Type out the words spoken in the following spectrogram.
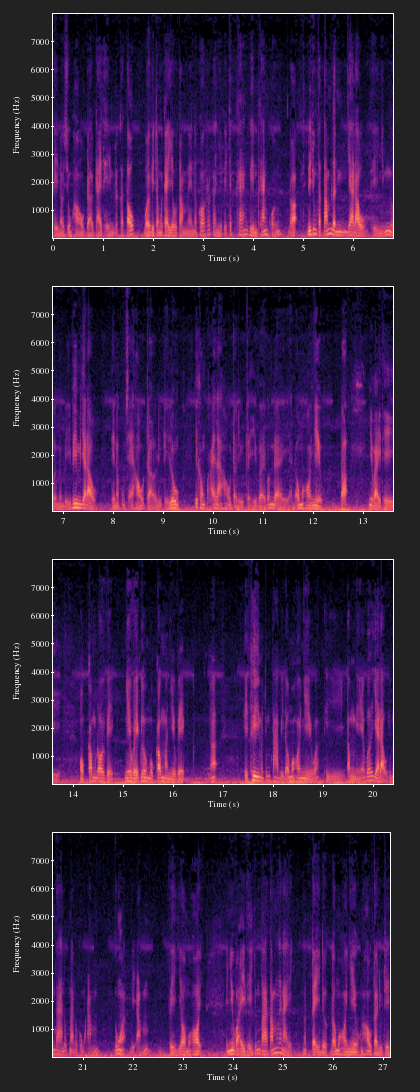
thì nó xuống hỗ trợ cải thiện rất là tốt. Bởi vì trong cái cây dâu tằm này nó có rất là nhiều cái chất kháng, viêm kháng khuẩn. Đó, nếu chúng ta tắm lên da đầu thì những người mà bị viêm da đầu thì nó cũng sẽ hỗ trợ điều trị luôn, chứ không phải là hỗ trợ điều trị về vấn đề đổ mồ hôi nhiều. Đó, như vậy thì một công đôi việc, nhiều việc luôn, một công mà nhiều việc. Đó, thì khi mà chúng ta bị đổ mồ hôi nhiều á, thì đồng nghĩa với da đầu chúng ta lúc nào nó cũng ẩm, đúng không ạ? Bị ẩm vì do mồ hôi thì như vậy thì chúng ta tắm cái này nó trị được đổ mồ hôi nhiều nó hỗ trợ điều trị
